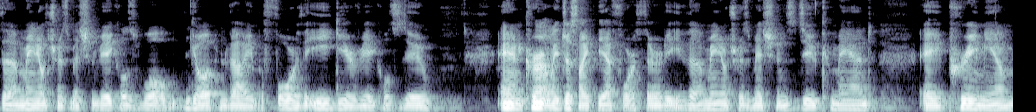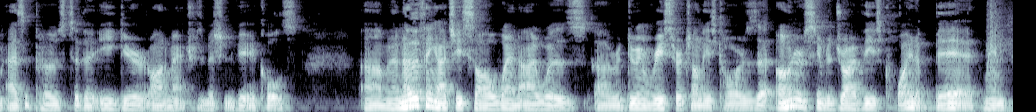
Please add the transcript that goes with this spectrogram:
the manual transmission vehicles will go up in value before the e gear vehicles do. And currently, just like the F430, the manual transmissions do command a premium as opposed to the e gear automatic transmission vehicles. Um, and another thing I actually saw when I was uh, doing research on these cars is that owners seem to drive these quite a bit. I mean,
